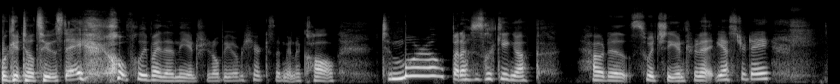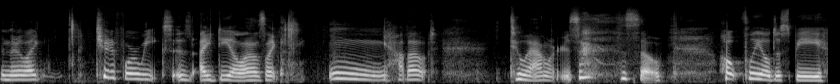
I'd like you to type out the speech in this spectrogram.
We're good till Tuesday. Hopefully by then the internet will be over here because I'm going to call tomorrow, but I was looking up how to switch the internet yesterday, and they're like, two to four weeks is ideal. And I was like, mm, how about two hours? so hopefully it'll just be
